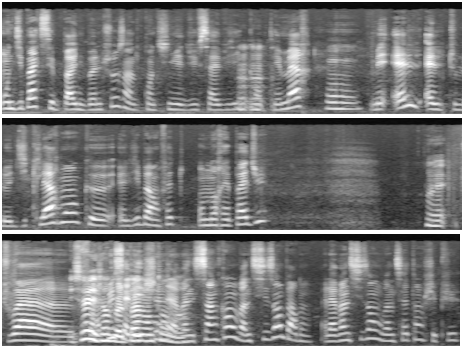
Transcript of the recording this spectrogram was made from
On dit pas que c'est pas une bonne chose hein, de continuer de vivre sa vie quand t'es mère, Mhm. mais elle, elle te le dit clairement que elle dit bah en fait on n'aurait pas dû. Ouais. Tu vois. euh, Et ça, les en gens plus, veulent elle pas est jeune, Elle a l'entendre. 25 ans, 26 ans, pardon. Elle a 26 ans ou 27 ans, je sais plus.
